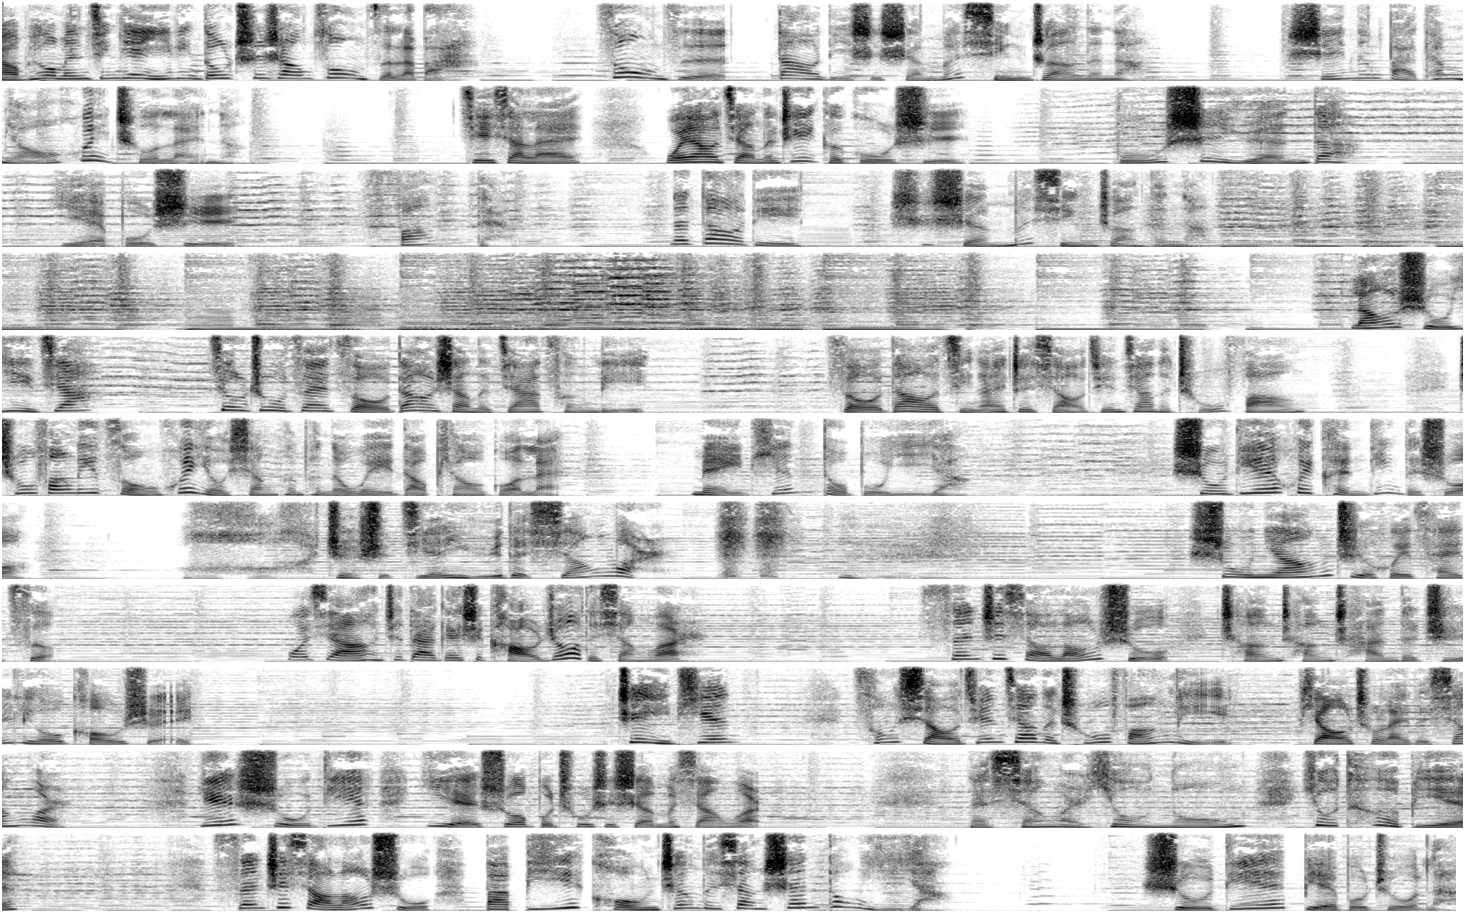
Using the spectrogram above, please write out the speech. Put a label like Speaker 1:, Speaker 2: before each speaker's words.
Speaker 1: 小朋友们今天一定都吃上粽子了吧？粽子到底是什么形状的呢？谁能把它描绘出来呢？接下来我要讲的这个故事，不是圆的，也不是方的，那到底是什么形状的呢？老鼠一家就住在走道上的夹层里，走道紧挨着小娟家的厨房，厨房里总会有香喷喷的味道飘过来，每天都不一样。鼠爹会肯定地说：“哦，这是煎鱼的香味儿。”嗯，鼠娘只会猜测：“我想这大概是烤肉的香味儿。”三只小老鼠常常馋得直流口水。这一天，从小娟家的厨房里飘出来的香味儿，连鼠爹也说不出是什么香味儿。那香味儿又浓又特别，三只小老鼠把鼻孔张得像山洞一样。鼠爹憋不住了，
